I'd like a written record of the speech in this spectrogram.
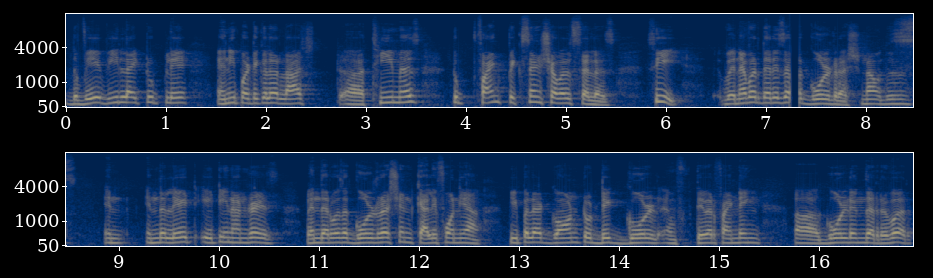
the way we like to play any particular large uh, theme is to find picks and shovel sellers. See, whenever there is a gold rush, now this is in in the late 1800s when there was a gold rush in California people had gone to dig gold and they were finding uh, gold in the river.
